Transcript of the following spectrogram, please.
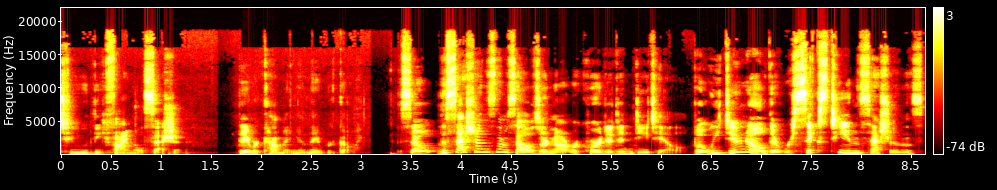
to the final session. They were coming and they were going. So the sessions themselves are not recorded in detail, but we do know there were 16 sessions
